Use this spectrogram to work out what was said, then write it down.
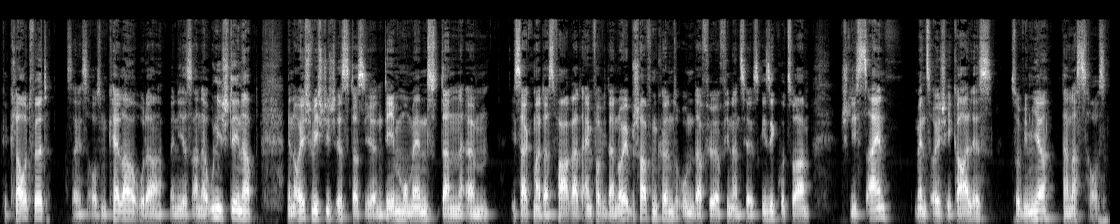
geklaut wird, sei es aus dem Keller oder wenn ihr es an der Uni stehen habt, wenn euch wichtig ist, dass ihr in dem Moment dann, ähm, ich sag mal, das Fahrrad einfach wieder neu beschaffen könnt, ohne dafür finanzielles Risiko zu haben, schließt es ein. Wenn es euch egal ist, so wie mir, dann lasst es raus.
